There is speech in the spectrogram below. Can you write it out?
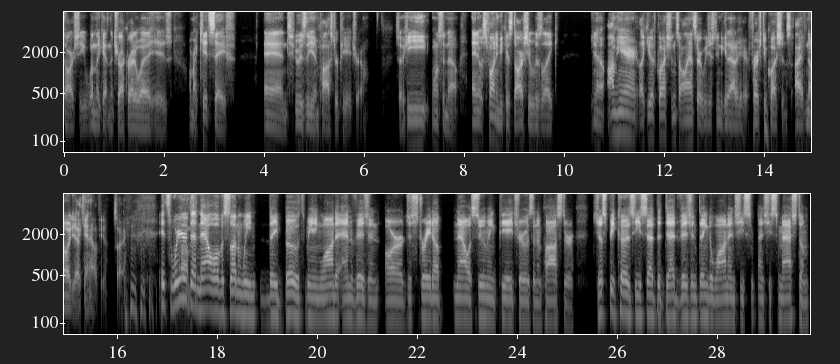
Darcy when they get in the truck right away is, Are my kids safe? And who is the imposter Pietro? So he wants to know. And it was funny because Darcy was like, you know, I'm here. Like, you have questions, I'll answer it. We just need to get out of here. First two questions. I have no idea. I can't help you. Sorry. it's weird um, that now all of a sudden we they both, meaning Wanda and Vision, are just straight up now assuming Pietro is an imposter just because he said the dead vision thing to Wanda and she and she smashed him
